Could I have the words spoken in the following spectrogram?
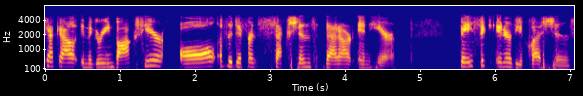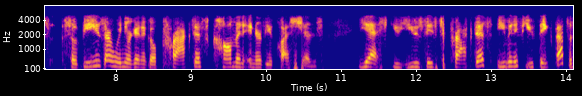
Check out in the green box here all of the different sections that are in here. Basic interview questions. So these are when you're going to go practice common interview questions. Yes, you use these to practice, even if you think that's a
